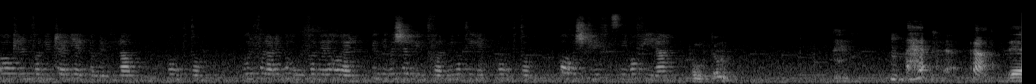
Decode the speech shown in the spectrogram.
Bakgrunn for virtuell hjelpemiddellag. Punktum. Hvorfor er det behov for VHL? Universell utforming og tillit. Punktum. Overskriftsnivå 4. Punktum. Det.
